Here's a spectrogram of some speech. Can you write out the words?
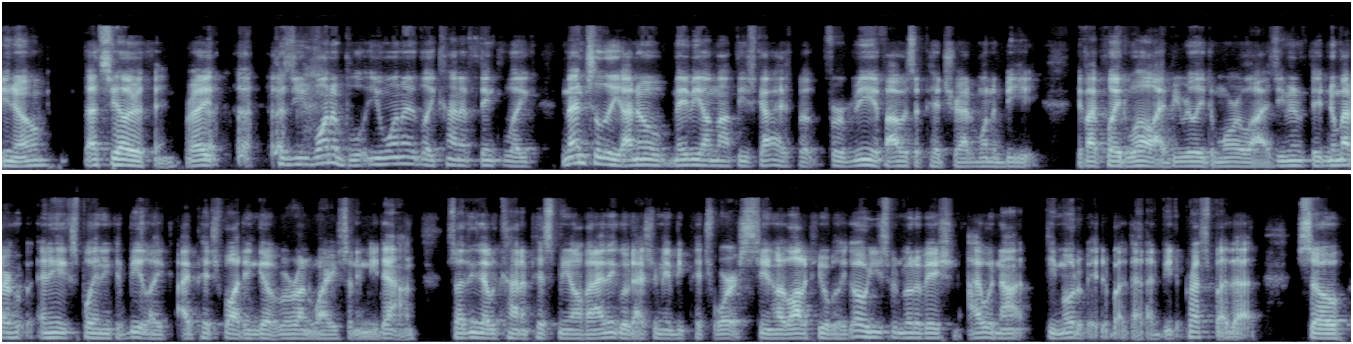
You know, that's the other thing, right? Because you want to you want to like kind of think like mentally. I know maybe I'm not these guys, but for me, if I was a pitcher, I'd want to be. If I played well, I'd be really demoralized. Even if they, no matter who, any explaining could be like, I pitched well, I didn't get a run. Why are you shutting me down? So I think that would kind of piss me off, and I think it would actually maybe pitch worse. You know, a lot of people are like, oh, you spend motivation. I would not be motivated by that. I'd be depressed by that. So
